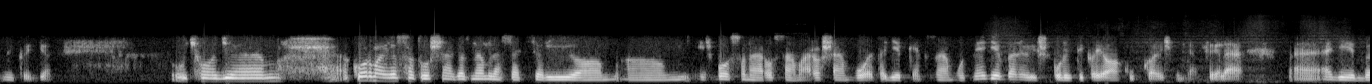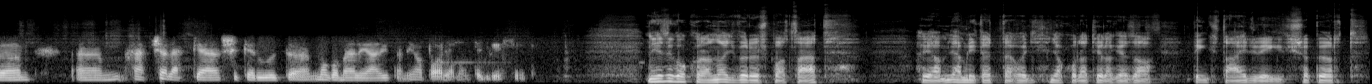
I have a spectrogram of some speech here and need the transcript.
működjön. Úgyhogy a kormányozhatóság az nem lesz egyszerű, a, a, és Bolsonaro számára sem volt egyébként az elmúlt négy évben, ő is politikai alkukkal és mindenféle uh, egyéb hát cselekkel sikerült uh, maga mellé állítani a parlament egy részét. Nézzük akkor a nagy vörös pacát, említette, hogy gyakorlatilag ez a Pink Tide végig söpört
